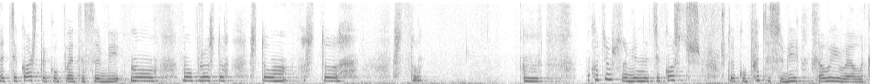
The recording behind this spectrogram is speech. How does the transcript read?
на ці кошти купити собі. Ну, ну просто 100, 100, 100, Хотів собі на ці кошти купити собі новий велик.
